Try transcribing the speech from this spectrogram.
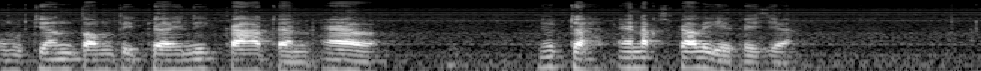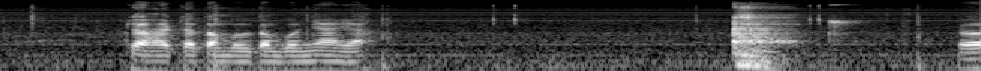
Kemudian tom 3 ini K dan L. Ini udah enak sekali ya guys ya. Udah ada tombol-tombolnya ya. Ke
